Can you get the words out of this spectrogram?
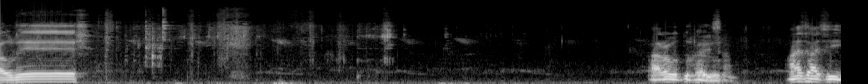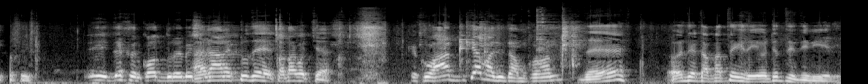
আরে আরও কত খাইব আচ্ছা। আসি এই দেখছেন কত দূরে বেশি। আর একটু দে কথা করছে একটু আর কে মাঝি দাম কোন? দে ওই যে ডাব্বা থেকে দিই ওইটাতে দিবি এরি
